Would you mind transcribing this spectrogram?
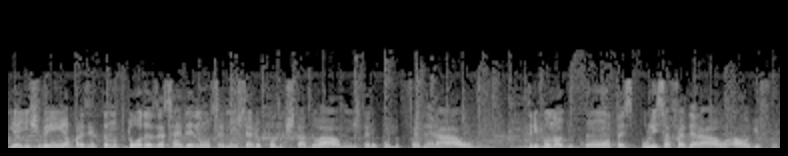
e a gente vem apresentando todas essas denúncias: Ministério Público Estadual, Ministério Público Federal, Tribunal de Contas, Polícia Federal, aonde for.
